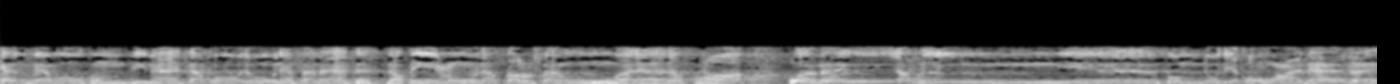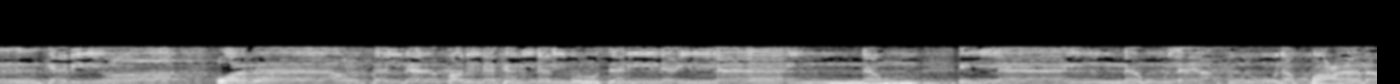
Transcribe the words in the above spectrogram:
كذبوكم بما تقولون فما تستطيعون صرفا ولا نصرا ومن يظلم منكم نذقه عذابا كبيرا وما أرسلنا قبلك من المرسلين إلا إنهم, إلا إنهم ليأكلون الطعام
